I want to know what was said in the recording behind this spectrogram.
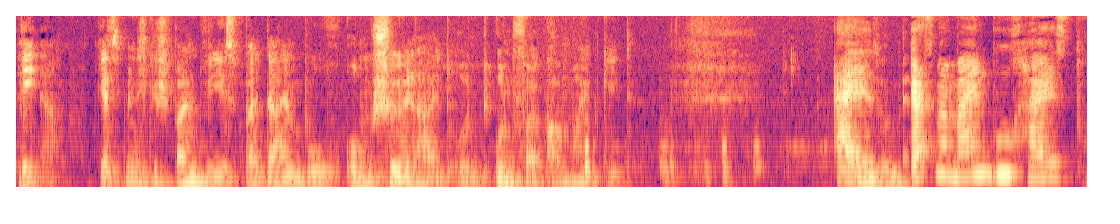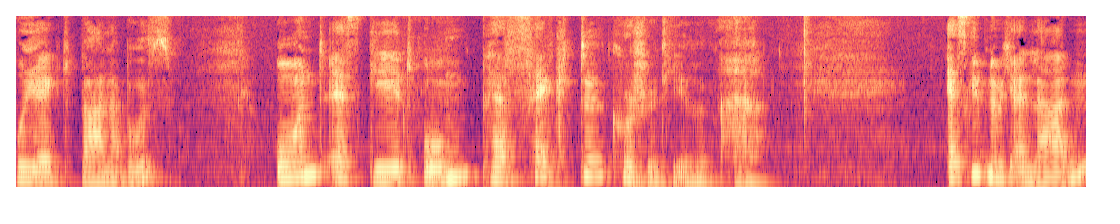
Lena, jetzt bin ich gespannt, wie es bei deinem Buch um Schönheit und Unvollkommenheit geht. Also, erstmal mein Buch heißt Projekt Barnabus und es geht um perfekte Kuscheltiere. Ah. Es gibt nämlich einen Laden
